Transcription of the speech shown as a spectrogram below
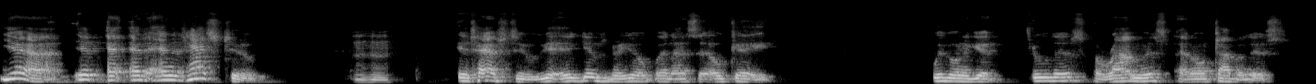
Yeah, it and and it has to. Mm-hmm. It has to. Yeah, it gives me hope, and I say, okay, we're going to get through this, around this, and on top of this.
